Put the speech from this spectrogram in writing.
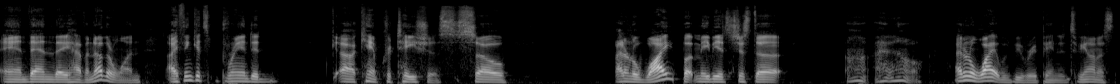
and then they have another one. I think it's branded uh, Camp Cretaceous. So I don't know why, but maybe it's just a. Uh, I don't know. I don't know why it would be repainted, to be honest.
